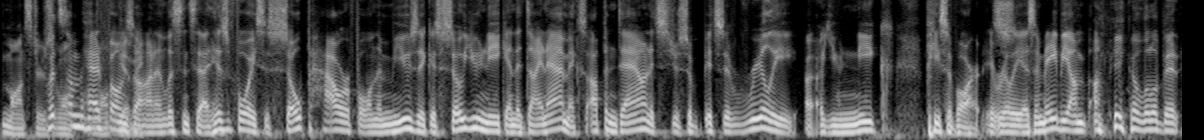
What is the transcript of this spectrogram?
monsters put some headphones on and listen to that. His voice is so powerful and the music is so unique and the dynamics up and down. It's just a, it's a really a, a unique piece of art. It really is. And maybe I'm I'm being a little bit,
